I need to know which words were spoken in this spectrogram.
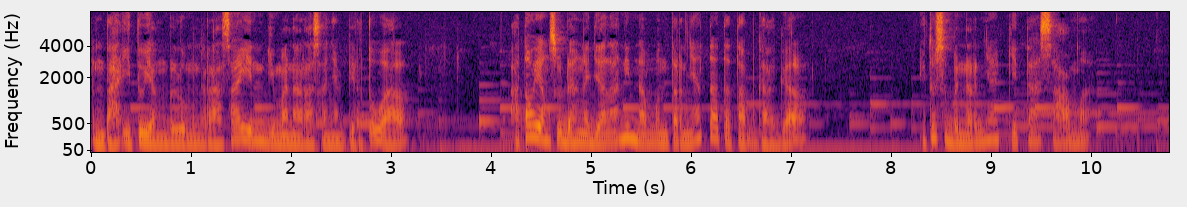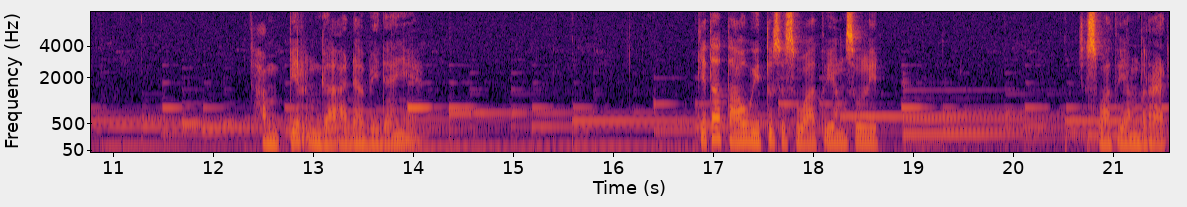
entah itu yang belum ngerasain gimana rasanya virtual, atau yang sudah ngejalanin namun ternyata tetap gagal, itu sebenarnya kita sama. Hampir nggak ada bedanya. Kita tahu itu sesuatu yang sulit, sesuatu yang berat,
